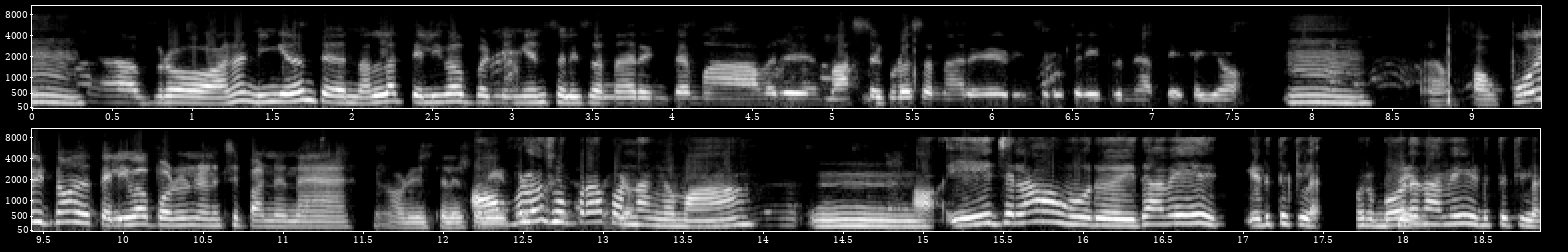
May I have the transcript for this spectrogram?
ம். அப்புறம் ஆனா நீங்க தான் நல்லா தெளிவா பண்ணீங்கன்னு சொல்லி சொன்னாரு என்கிட்ட மா அவரு மாஸ்டர் கூட சொன்னாரு அப்படின்னு சொல்லி சொல்லிட்டு இருந்தேன் அத்தைட்டையும் ம். அப்ப போயிட்டோம் அதை தெளிவா பண்ணணும்னு நினைச்சு பண்ணுனேன் அப்படின்னு சொல்லி அவ்வளவு சூப்பரா பண்ணாங்கம்மா. ஏஜ் எல்லாம் அவங்க ஒரு இதாவே எடுத்துக்கல ஒரு பேர்டனாவே எடுத்துக்கல.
